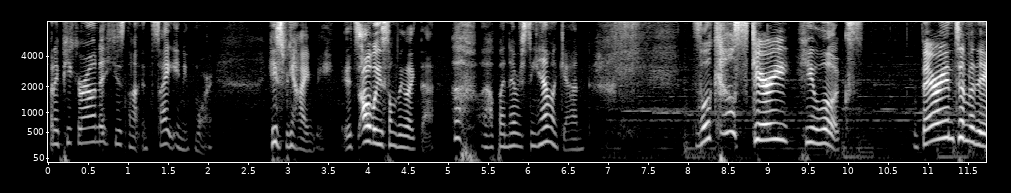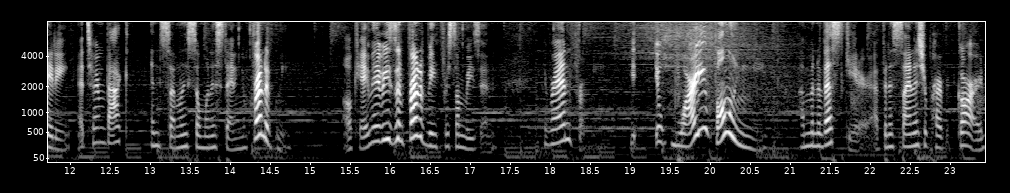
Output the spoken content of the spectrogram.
When I peek around it, he's not in sight anymore. He's behind me. It's always something like that. I hope I never see him again. Look how scary he looks. Very intimidating. I turn back and suddenly someone is standing in front of me. Okay, maybe he's in front of me for some reason. He ran from me. Y why are you following me? I'm an investigator. I've been assigned as your private guard.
